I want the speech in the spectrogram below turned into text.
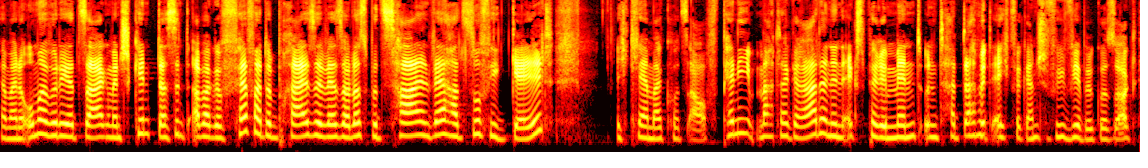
Ja, meine Oma würde jetzt sagen, Mensch Kind, das sind aber gepfefferte Preise. Wer soll das bezahlen? Wer hat so viel Geld? Ich kläre mal kurz auf. Penny macht da gerade ein Experiment und hat damit echt für ganz schön viel Wirbel gesorgt.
